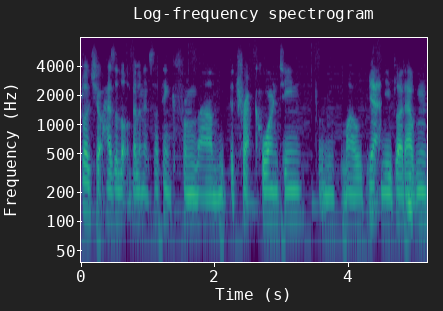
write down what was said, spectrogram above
Bloodshot has a lot of elements, I think, from um, the track Quarantine from my old Yeah. New Blood album.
